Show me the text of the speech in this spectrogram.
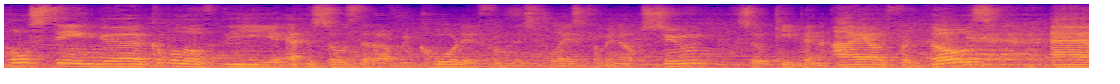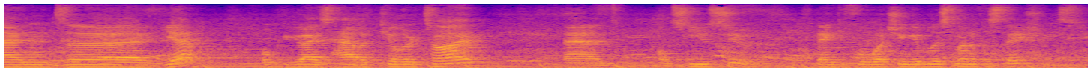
posting a couple of the episodes that I've recorded from this place coming up soon, so keep an eye out for those. And uh, yeah, hope you guys have a killer time, and I'll see you soon. Thank you for watching Iblis Manifestations.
